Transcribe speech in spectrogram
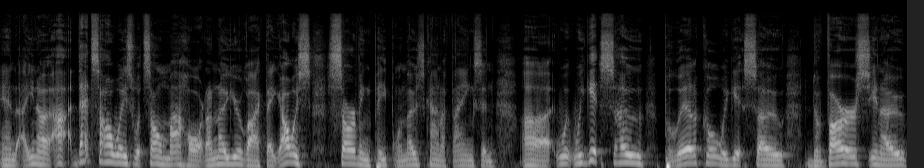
and uh, you know I, that's always what's on my heart. I know you're like that. You're always serving people and those kind of things, and uh, we, we get so political, we get so diverse. You know,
